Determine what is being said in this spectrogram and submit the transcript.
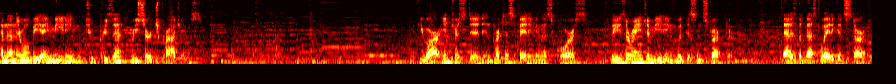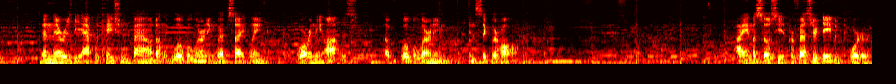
and then there will be a meeting to present research projects. If you are interested in participating in this course, please arrange a meeting with this instructor. That is the best way to get started. Then there is the application found on the Global Learning website link or in the office of Global Learning in Sigler Hall. I am Associate Professor David Porter,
